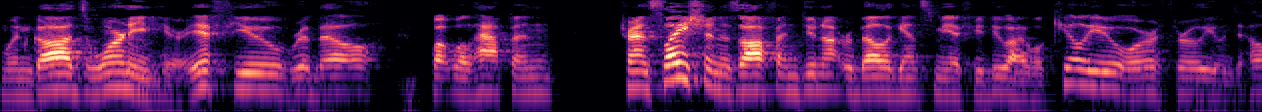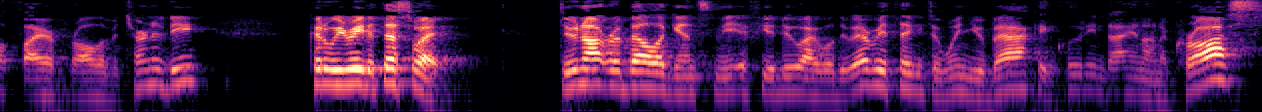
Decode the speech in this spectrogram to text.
when God's warning here, if you rebel, what will happen? Translation is often, do not rebel against me. If you do, I will kill you or throw you into hellfire for all of eternity. Could we read it this way? Do not rebel against me. If you do, I will do everything to win you back, including dying on a cross.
